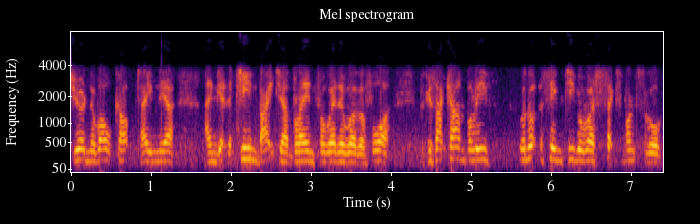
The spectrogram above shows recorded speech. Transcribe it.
during the World Cup time there and get the team back to a blend for where they were before. Because I can't believe we're not the same team we were six months ago.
